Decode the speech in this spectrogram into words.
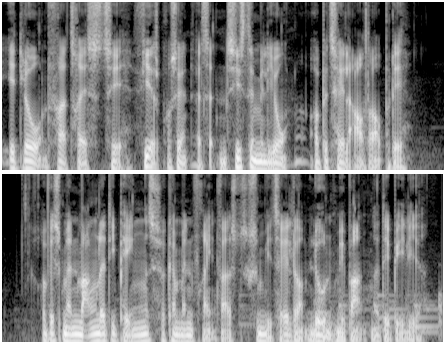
et lån fra 60 til 80 procent, altså den sidste million, og betale afdrag på det. Og hvis man mangler de penge, så kan man rent faktisk, som vi talte om, låne dem i banken, og det er billigere.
